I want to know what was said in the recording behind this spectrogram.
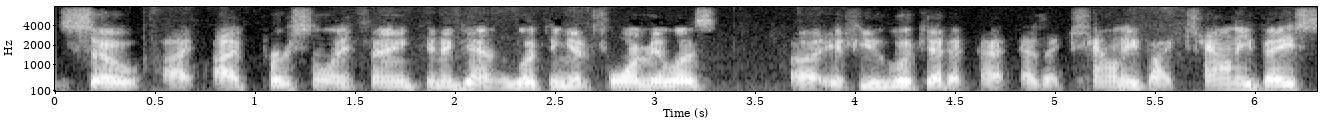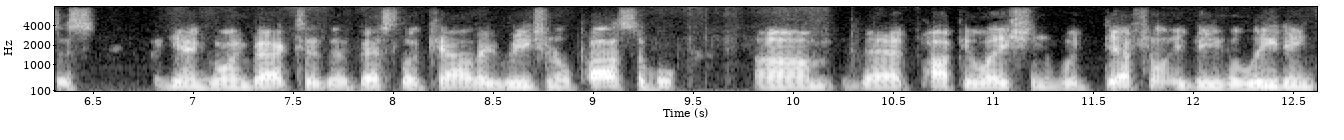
so I, I, personally think, and again, looking at formulas, uh, if you look at it as a county by county basis, again, going back to the best locality regional possible, um, that population would definitely be the leading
